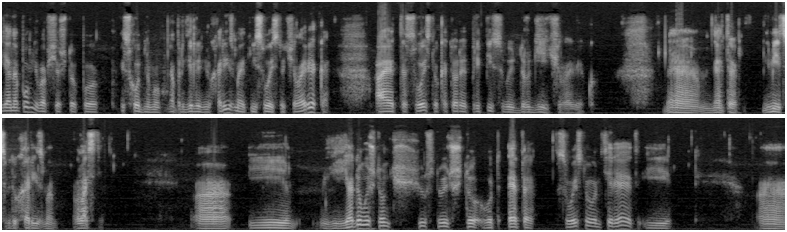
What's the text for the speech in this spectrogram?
Я напомню вообще, что по исходному определению харизма это не свойство человека, а это свойство, которое приписывают другие человеку. Э, это имеется в виду харизма власти. А, и я думаю, что он чувствует, что вот это свойство он теряет и а,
